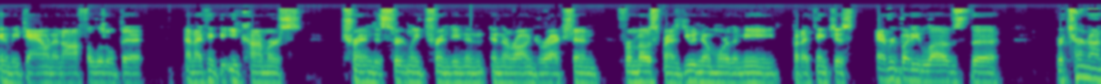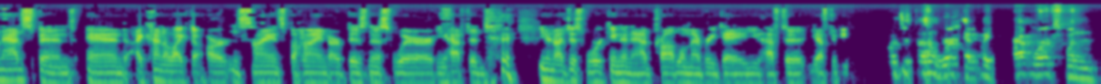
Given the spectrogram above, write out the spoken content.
going to be down and off a little bit. And I think the e-commerce trend is certainly trending in, in the wrong direction for most brands. You would know more than me, but I think just everybody loves the return on ad spend. And I kind of like the art and science behind our business where you have to, you're not just working an ad problem every day. You have to, you have to be. It just doesn't work that way. That works when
